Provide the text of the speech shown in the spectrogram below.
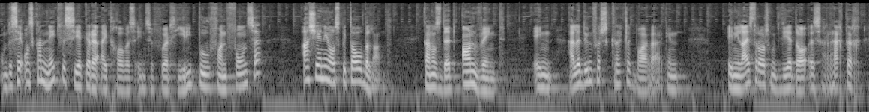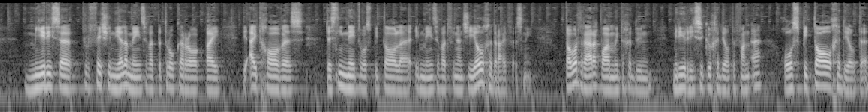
Om te sê ons kan net vir sekere uitgawes ensovoorts hierdie pool van fondse as jy in die hospitaal beland, kan ons dit aanwend en hulle doen verskriklik baie werk en en die luisteraars moet weet daar is regtig mediese professionele mense wat betrokke raak by die uitgawes. Dis nie net hospitale en mense wat finansiëel gedryf is nie. Daar word regtig baie moeite gedoen met die risikogedeelte van 'n hospitaalgedeelte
